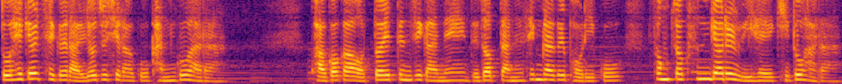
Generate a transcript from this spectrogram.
또 해결책을 알려주시라고 간구하라. 과거가 어떠했든지 간에 늦었다는 생각을 버리고 성적 순결을 위해 기도하라.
